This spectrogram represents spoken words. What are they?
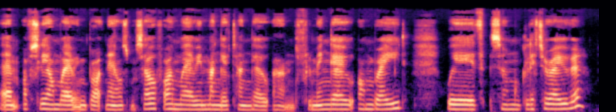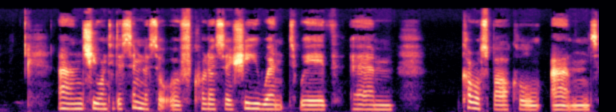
Um, obviously I'm wearing bright nails myself. I'm wearing Mango Tango and Flamingo on braid with some glitter over. And she wanted a similar sort of colour so she went with um, Coral Sparkle and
